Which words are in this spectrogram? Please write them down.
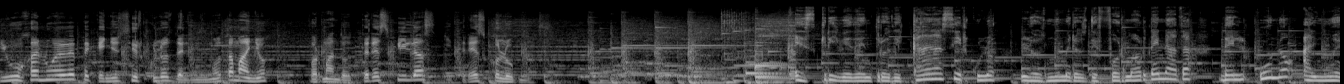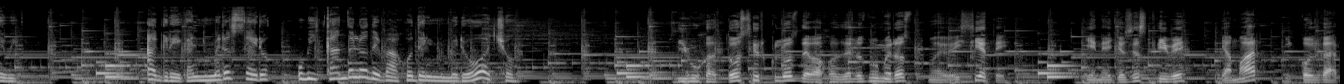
dibuja nueve pequeños círculos del mismo tamaño formando tres filas y tres columnas. Escribe dentro de cada círculo los números de forma ordenada del 1 al 9 Agrega el número 0 ubicándolo debajo del número 8. Dibuja dos círculos debajo de los números 9 y 7 y en ellos escribe llamar y colgar.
